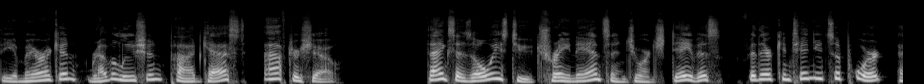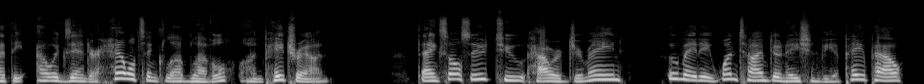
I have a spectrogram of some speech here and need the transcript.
the American Revolution Podcast After Show. Thanks as always to Trey Nance and George Davis for their continued support at the Alexander Hamilton Club level on Patreon. Thanks also to Howard Germain, who made a one time donation via PayPal,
